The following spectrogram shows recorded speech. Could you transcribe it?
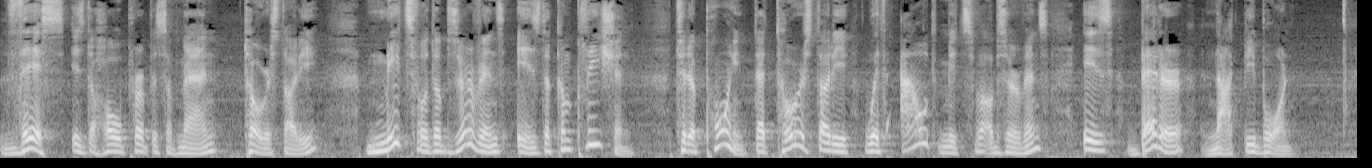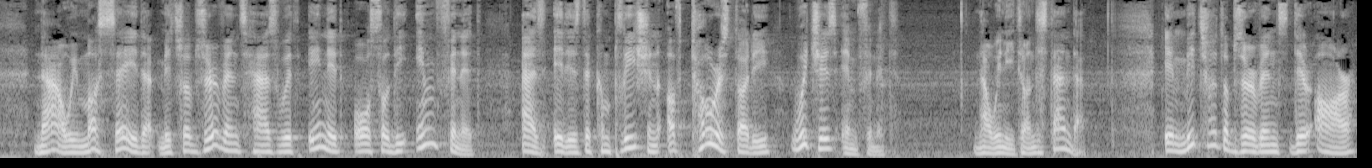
this is the whole purpose of man, Torah study, mitzvot observance is the completion. To the point that Torah study without mitzvah observance is better not be born. Now we must say that mitzvah observance has within it also the infinite, as it is the completion of Torah study, which is infinite. Now we need to understand that. In mitzvot observance, there are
